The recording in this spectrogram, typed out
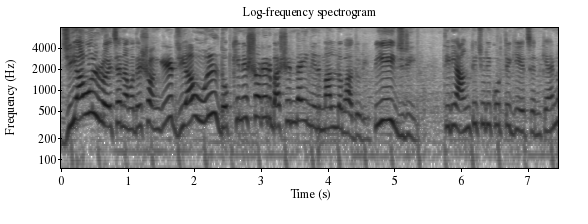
জিয়াউল রয়েছেন আমাদের সঙ্গে। জিয়াউল দক্ষিণেশ্বরের বাসিন্দাই নির্মাল্য ভাদুরী পিএইচডি তিনি আংটি চুরি করতে গিয়েছেন। কেন?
